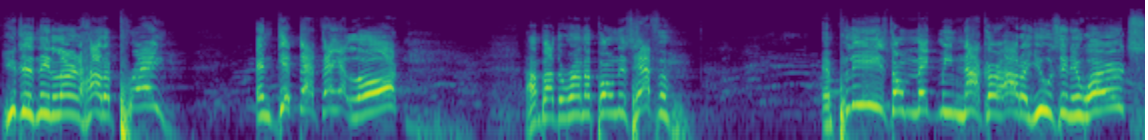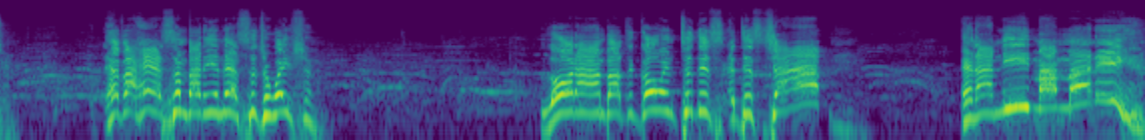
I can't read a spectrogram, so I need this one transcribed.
You just need to learn how to pray and get that thing lord i'm about to run up on this heifer and please don't make me knock her out or use any words have I had somebody in that situation? Lord, I'm about to go into this, uh, this job and I need my money.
